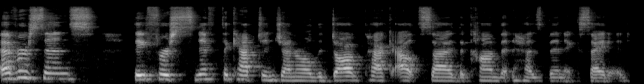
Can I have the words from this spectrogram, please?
Ever since they first sniffed the captain general, the dog pack outside the convent has been excited.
